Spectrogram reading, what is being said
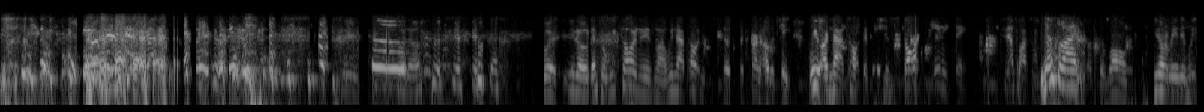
but, uh, but you know that's what we taught in Islam. We're not taught to, to, to turn the other cheek. We are not taught to, start anything. See, that's why sometimes That's right. the wrong. You know what I mean? We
